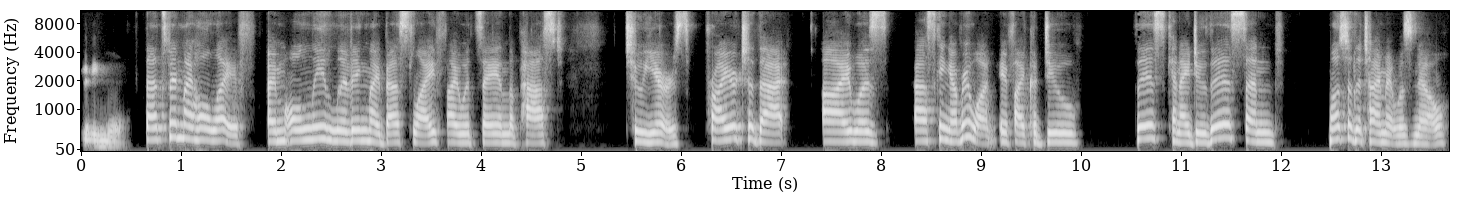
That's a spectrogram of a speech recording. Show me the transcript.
it anymore. That's been my whole life. I'm only living my best life, I would say, in the past two years. Prior to that, I was asking everyone if I could do this, can I do this? And most of the time it was no.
